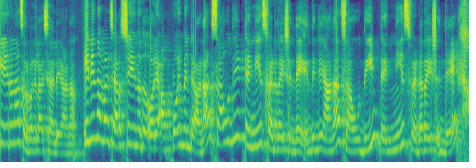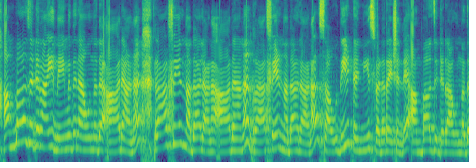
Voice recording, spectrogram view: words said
കേരള സർവകലാശാലയാണ്. ഇനി നമ്മൾ ചർച്ച ചെയ്യുന്നത് ഒരു അപ്പോയിന്റ്മെന്റ് ആണ്. സൗദി ടെന്നീസ് ഫെഡറേഷന്റെ എന്തിന്റെയാണ്? സൗദി ടെന്നീസ് ഫെഡറേഷന്റെ അംബാസഡറായി നിയമിതനാവുന്നത് ആരാണ്? റാഫേൽ നദാലാണ്. ആരാണ്? റാഫേൽ നദാലാണ് സൗദി ടെന്നീസ് ഫെഡറേഷന്റെ അംബാസിഡർ ആവുന്നത്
